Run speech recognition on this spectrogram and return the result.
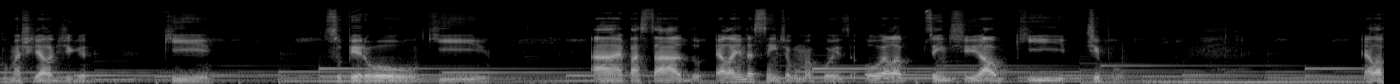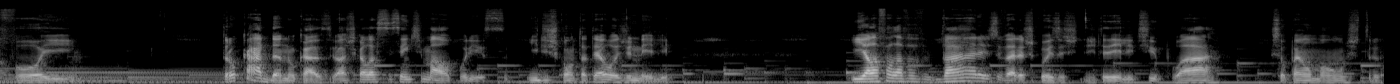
por mais que ela diga que superou, que ah, é passado, ela ainda sente alguma coisa. Ou ela sente algo que, tipo. Ela foi. trocada, no caso. Eu acho que ela se sente mal por isso. E desconta até hoje nele. E ela falava várias e várias coisas dele, tipo, ah, seu pai é um monstro.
